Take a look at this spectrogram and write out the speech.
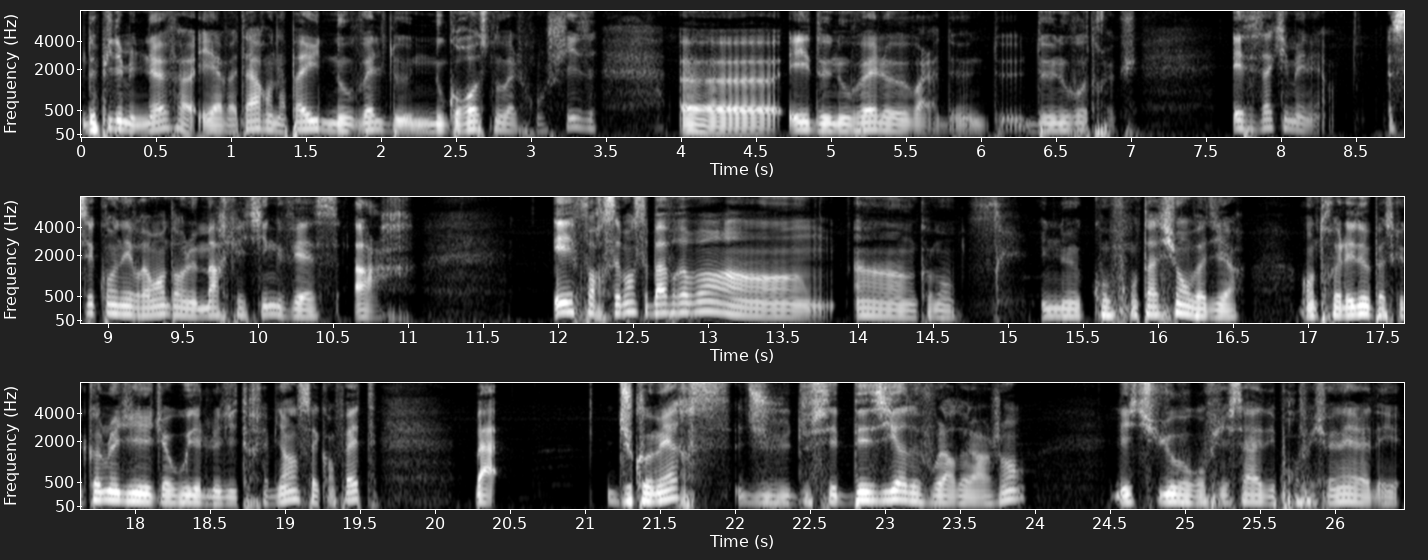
depuis 2009 et Avatar, on n'a pas eu de nouvelles, de, grosses nouvelles franchises euh, et de nouvelles, euh, voilà, de nouveaux trucs. Et c'est ça qui m'énerve. C'est qu'on est vraiment dans le marketing vs art. Et forcément, c'est pas vraiment un, comment, une confrontation, on va dire, entre les deux, parce que comme le dit Elijah Wood, elle le dit très bien, c'est qu'en fait, bah, du commerce, de ces désirs de vouloir de l'argent, les studios vont confier ça à des professionnels, à des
